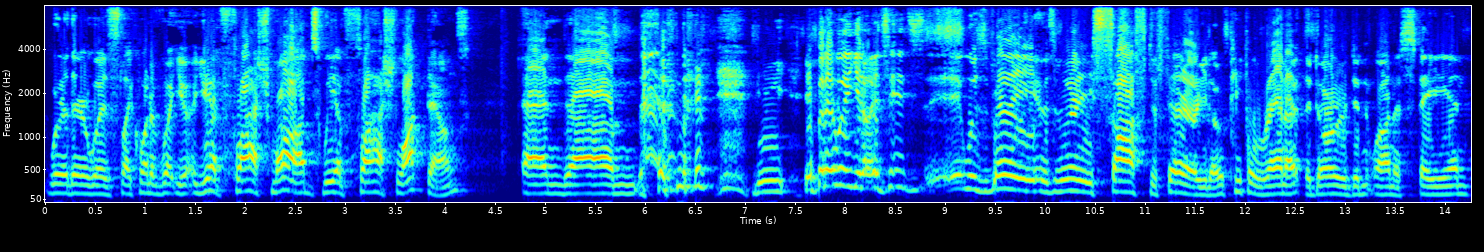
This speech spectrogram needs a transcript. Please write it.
where there was like one of what you you have flash mobs, we have flash lockdowns, and um, the but it, you know it's it's it was very it was a very soft affair. You know, people ran out the door who didn't want to stay in,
